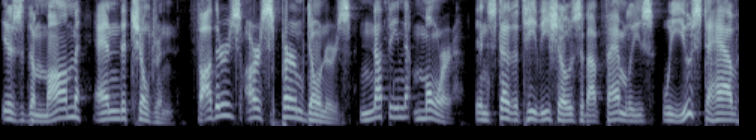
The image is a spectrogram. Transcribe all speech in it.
is the mom and the children. Fathers are sperm donors, nothing more. Instead of the TV shows about families we used to have,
